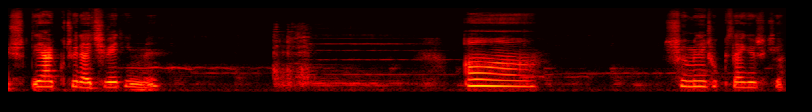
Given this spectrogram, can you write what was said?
şu diğer kutuyu da açıvereyim mi? Aa. Şömine çok güzel gözüküyor.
